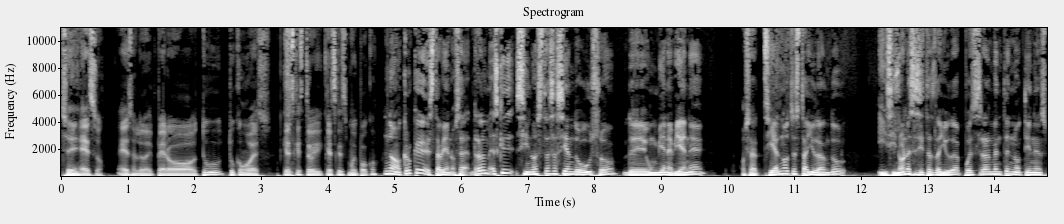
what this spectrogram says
Sí. eso, eso le doy. Pero tú, tú cómo ves? ¿Crees que estoy, crees que es muy poco? No, creo que está bien. O sea, realmente es que si no estás haciendo uso de un viene viene, o sea, si él no te está ayudando y si no necesitas la ayuda, pues realmente no tienes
